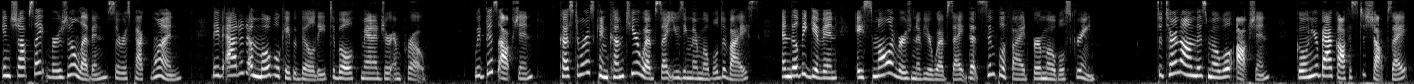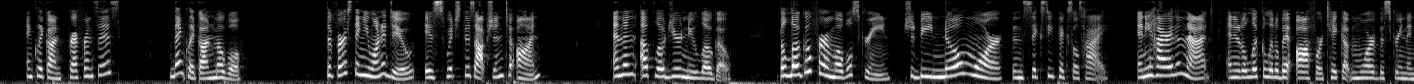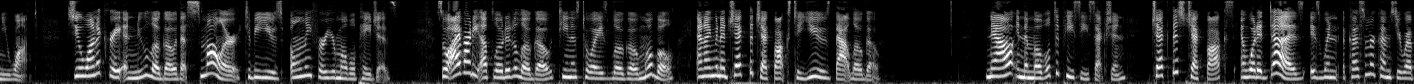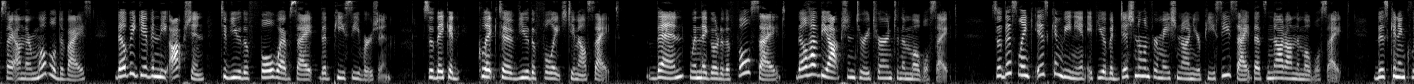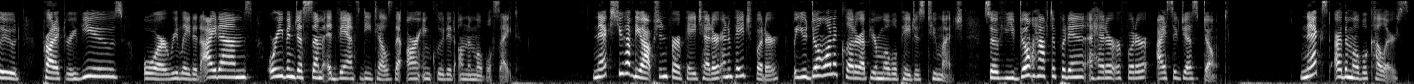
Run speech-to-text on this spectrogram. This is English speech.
In ShopSite version 11, Service Pack 1, they've added a mobile capability to both Manager and Pro. With this option, customers can come to your website using their mobile device and they'll be given a smaller version of your website that's simplified for a mobile screen. To turn on this mobile option, go in your back office to ShopSite and click on Preferences, then click on Mobile. The first thing you want to do is switch this option to On and then upload your new logo. The logo for a mobile screen should be no more than 60 pixels high. Any higher than that, and it'll look a little bit off or take up more of the screen than you want. So you'll want to create a new logo that's smaller to be used only for your mobile pages. So I've already uploaded a logo, Tina's Toys Logo Mobile, and I'm going to check the checkbox to use that logo. Now in the Mobile to PC section, check this checkbox and what it does is when a customer comes to your website on their mobile device, they'll be given the option to view the full website, the PC version. So they could click to view the full HTML site. Then, when they go to the full site, they'll have the option to return to the mobile site. So this link is convenient if you have additional information on your PC site that's not on the mobile site. This can include product reviews or related items or even just some advanced details that aren't included on the mobile site. Next, you have the option for a page header and a page footer, but you don't want to clutter up your mobile pages too much. So if you don't have to put in a header or footer, I suggest don't. Next are the mobile colors.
